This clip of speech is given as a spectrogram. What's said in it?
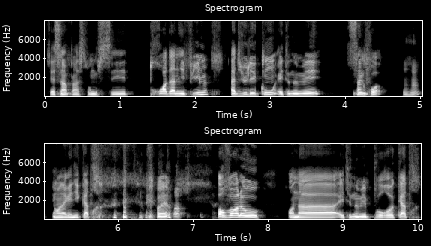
C'est simple, hein, donc ces trois derniers films, Adieu les cons était nommé cinq fois, Mhm. et on a gagné quatre, quand même. Au revoir là-haut, on a été nommé pour quatre,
